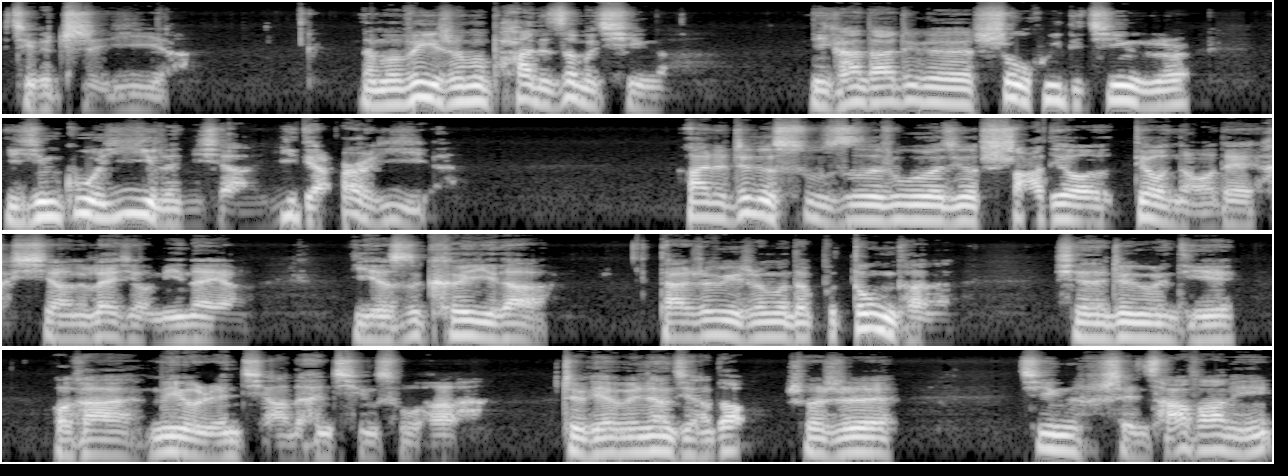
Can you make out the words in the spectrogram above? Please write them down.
这个旨意啊。那么为什么判的这么轻啊？你看他这个受贿的金额已经过亿了，你想一点二亿啊。按照这个数字，如果就杀掉掉脑袋，像赖小民那样，也是可以的。但是为什么他不动他呢？现在这个问题，我看没有人讲得很清楚啊。这篇文章讲到，说是经审查发明、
